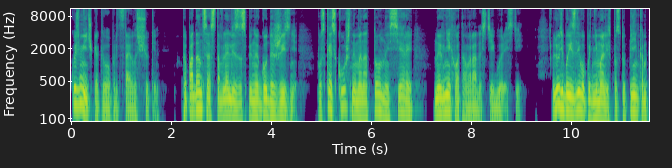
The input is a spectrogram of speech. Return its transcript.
Кузьмич, как его представил Щукин. Попаданцы оставляли за спиной годы жизни — Пускай скучный, монотонный, серый, но и в ней хватало радости и горестей. Люди боязливо поднимались по ступенькам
